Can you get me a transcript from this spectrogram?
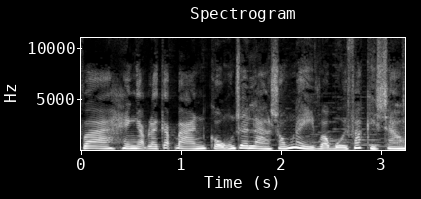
và hẹn gặp lại các bạn cũng trên làn sóng này vào buổi phát kỳ sau.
